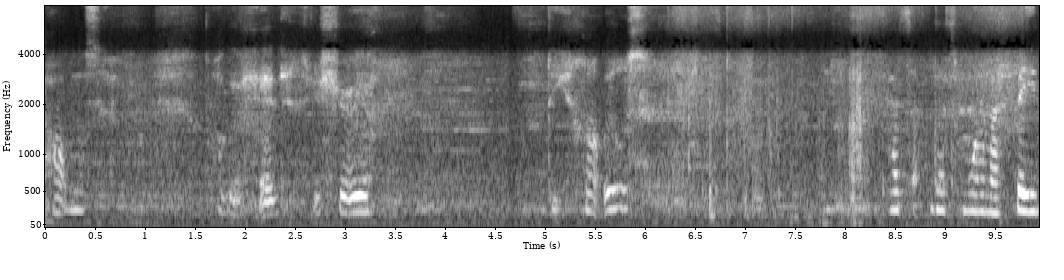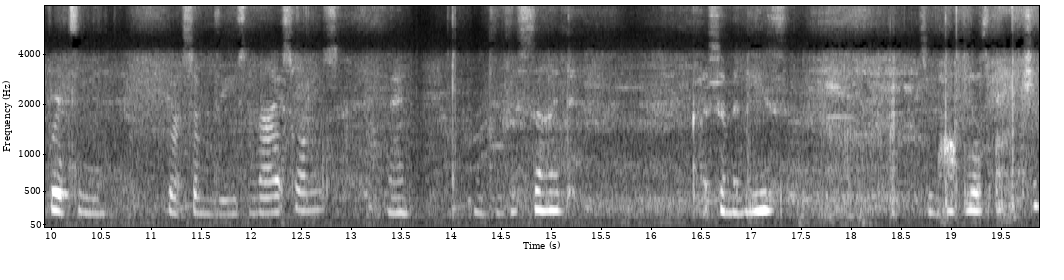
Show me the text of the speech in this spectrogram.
Hot Wheels. I'll go ahead and just show you the Hot Wheels. That's that's one of my favorites, and got some of these nice ones. And onto this side, got some of these some Hot Wheels action.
